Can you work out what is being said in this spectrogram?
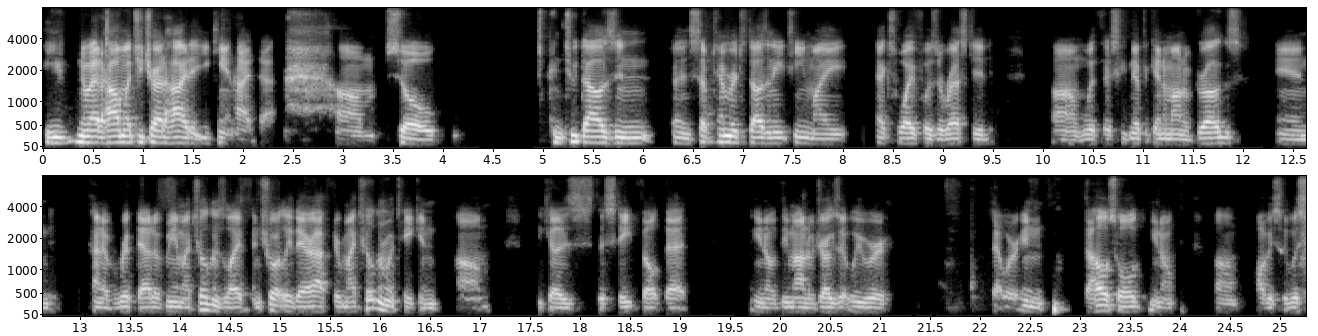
you no matter how much you try to hide it, you can't hide that. Um, so in 2000, in September 2018, my ex-wife was arrested um, with a significant amount of drugs and kind of ripped out of me and my children's life. And shortly thereafter, my children were taken um, because the state felt that, you know, the amount of drugs that we were that were in the household, you know, um, obviously was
